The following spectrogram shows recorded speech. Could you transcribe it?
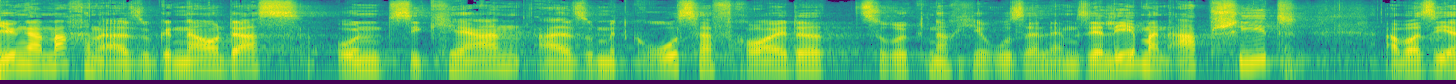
Die Jünger machen also genau das und sie kehren also mit großer Freude zurück nach Jerusalem. Sie erleben einen Abschied, aber sie,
